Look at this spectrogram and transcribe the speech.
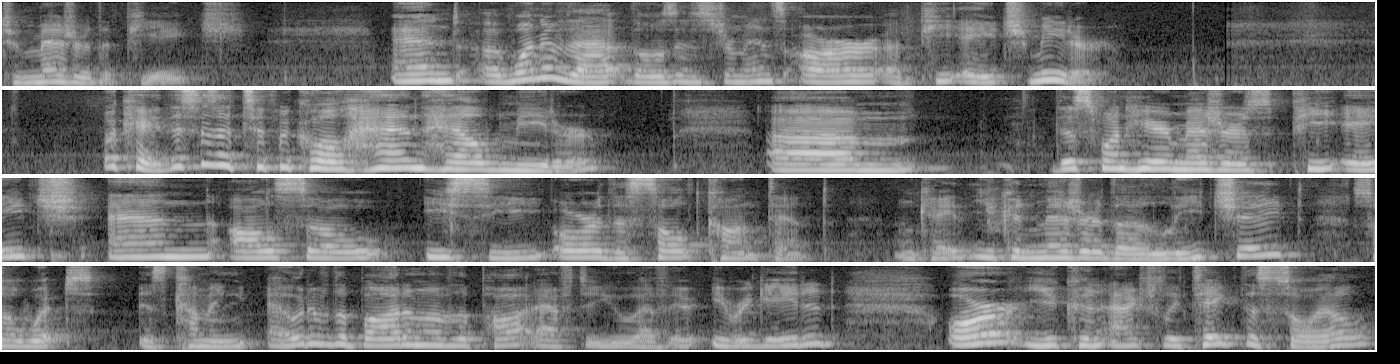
to measure the pH. And uh, one of that, those instruments are a pH meter. Okay, this is a typical handheld meter. Um, this one here measures pH and also EC or the salt content. Okay, you can measure the leachate, so what is coming out of the bottom of the pot after you have irrigated, or you can actually take the soil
